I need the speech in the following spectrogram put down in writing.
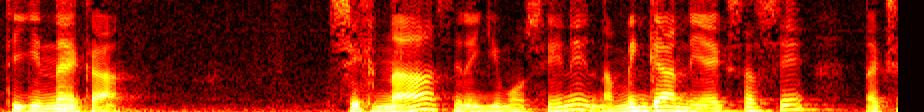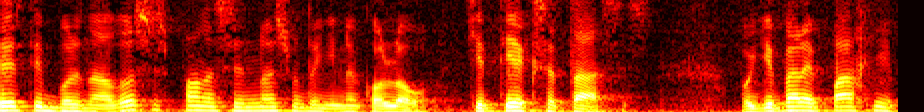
τη γυναίκα συχνά στην εγκυμοσύνη, να μην κάνει έξαρση, να ξέρεις τι μπορεί να δώσεις, πάντα να συνεννόηση με τον γυναικολόγο και τι εξετάσεις. Από εκεί πέρα υπάρχει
